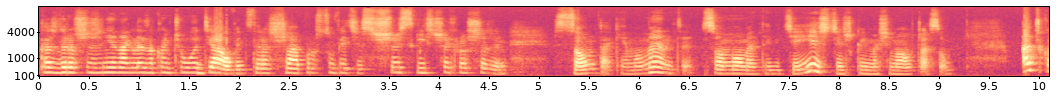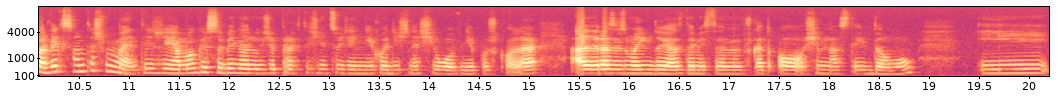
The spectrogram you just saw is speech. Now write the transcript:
każde rozszerzenie nagle zakończyło dział, więc teraz trzeba po prostu, wiecie, z wszystkich trzech rozszerzeń. Są takie momenty. Są momenty, gdzie jest ciężko i ma się mało czasu. Aczkolwiek są też momenty, że ja mogę sobie na luzie praktycznie codziennie chodzić na siłownię po szkole, a razem z moim dojazdem jestem na przykład o 18 w domu i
